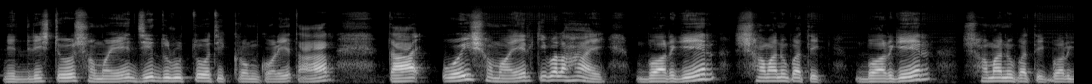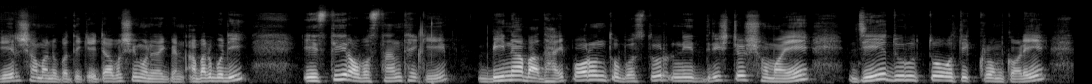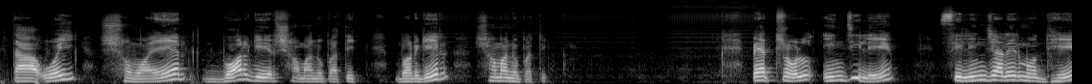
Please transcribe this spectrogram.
নির্দিষ্ট সময়ে যে দূরত্ব অতিক্রম করে তার তা ওই সময়ের কি বলা হয়? বর্গের সমানুপাতিক। বর্গের সমানুপাতিক বর্গের সমানুপাতিক, এটা অবশ্যই মনে রাখবেন। আবার বলি, স্থির অবস্থান থেকে বিনা বাধায় পরন্ত বস্তুর নির্দিষ্ট সময়ে যে দূরত্ব অতিক্রম করে, তা ওই সময়ের বর্গের সমানুপাতিক বর্গের সমানুপাতিক। পেট্রোল ইঞ্জিলে সিলিন্ডারের মধ্যে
